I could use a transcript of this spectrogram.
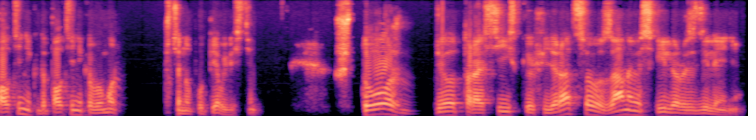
полтинник до полтинника вы можете на пупе вывести. Что ждет Российскую Федерацию, занавес или разделение?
